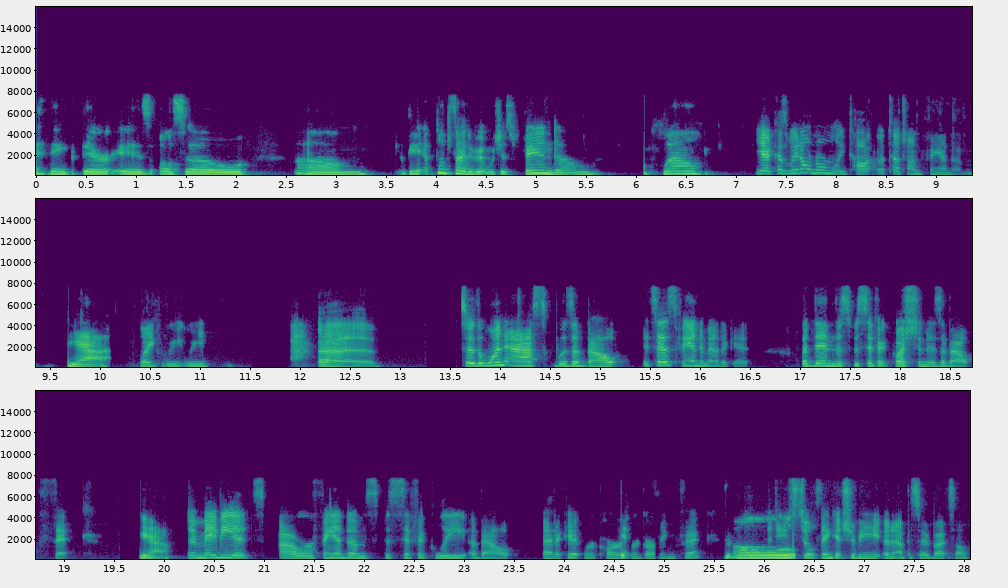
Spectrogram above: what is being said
I think there is also um, the flip side of it, which is fandom. Well, Yeah, because we don't normally talk uh, touch on fandom. yeah. Like we we uh so the one ask was about it says fandom etiquette, but then the specific question is about fic. Yeah. So maybe it's our fandom specifically about etiquette Yeah. regarding fic. But do you still think it should be an episode by itself?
